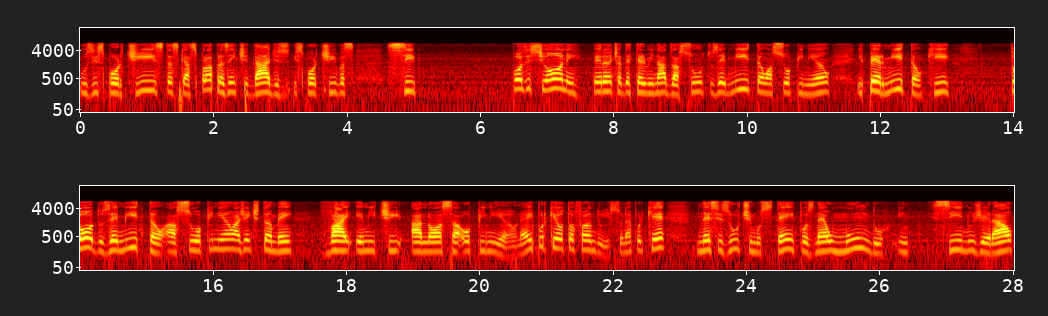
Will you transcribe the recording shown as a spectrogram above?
os esportistas, que as próprias entidades esportivas se posicionem perante a determinados assuntos, emitam a sua opinião e permitam que todos emitam a sua opinião, a gente também vai emitir a nossa opinião, né? E por que eu estou falando isso, né? Porque nesses últimos tempos, né, o mundo em si, no geral,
